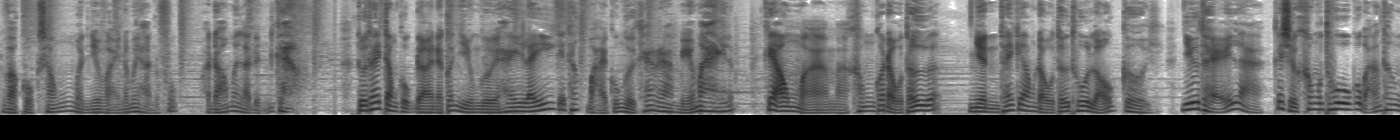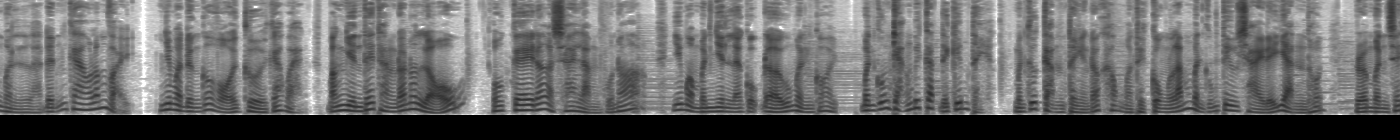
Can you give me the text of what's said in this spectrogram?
và cuộc sống mình như vậy nó mới hạnh phúc, và đó mới là đỉnh cao. Tôi thấy trong cuộc đời này có nhiều người hay lấy cái thất bại của người khác ra mỉa mai lắm. Cái ông mà mà không có đầu tư á, nhìn thấy cái ông đầu tư thua lỗ cười. Như thể là cái sự không thua của bản thân mình là đỉnh cao lắm vậy. Nhưng mà đừng có vội cười các bạn. Bạn nhìn thấy thằng đó nó lỗ ok, đó là sai lầm của nó. Nhưng mà mình nhìn lại cuộc đời của mình coi, mình cũng chẳng biết cách để kiếm tiền. Mình cứ cầm tiền đó không mà thì cùng lắm mình cũng tiêu xài để dành thôi. Rồi mình sẽ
